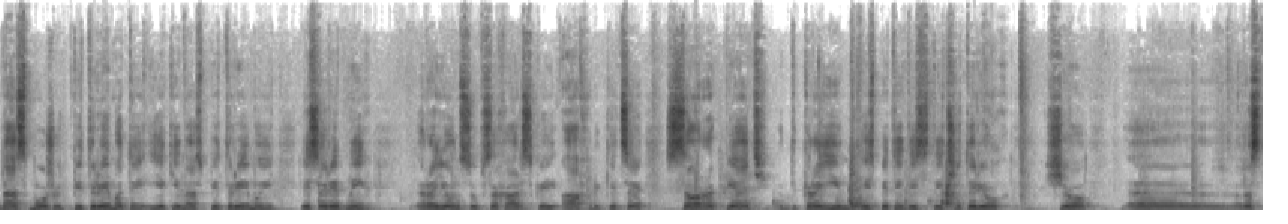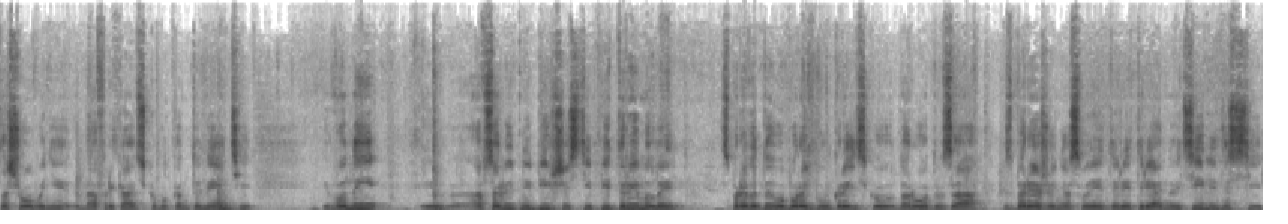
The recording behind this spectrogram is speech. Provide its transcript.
нас можуть підтримати, які нас підтримують, і серед них район Субсахарської Африки. Це 45 країн із 54, що е, розташовані на африканському континенті, вони е, абсолютній більшості підтримали справедливу боротьбу українського народу за збереження своєї територіальної цілісності,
